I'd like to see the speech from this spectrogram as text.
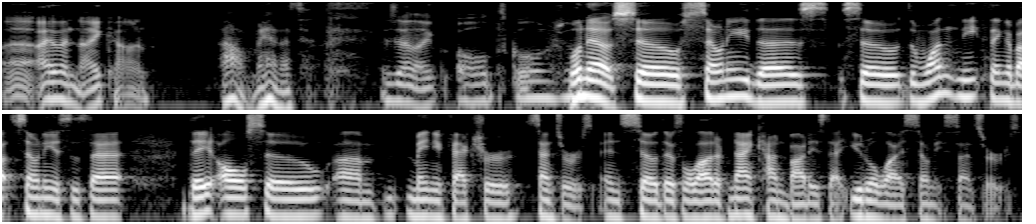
uh, I have a Nikon. oh man, that's Is that like old school or something? well, no. So Sony does. So the one neat thing about Sony is is that they also um, manufacture sensors, and so there's a lot of Nikon bodies that utilize Sony sensors.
